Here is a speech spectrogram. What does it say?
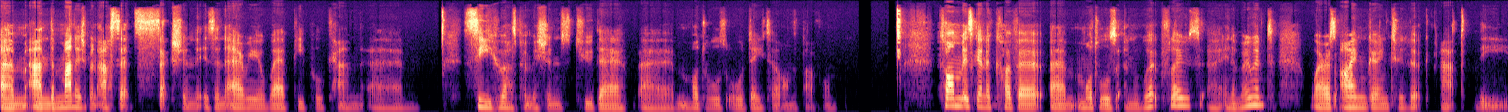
Um, and the management assets section is an area where people can um, see who has permissions to their uh, models or data on the platform. Tom is going to cover um, models and workflows uh, in a moment, whereas I'm going to look at the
